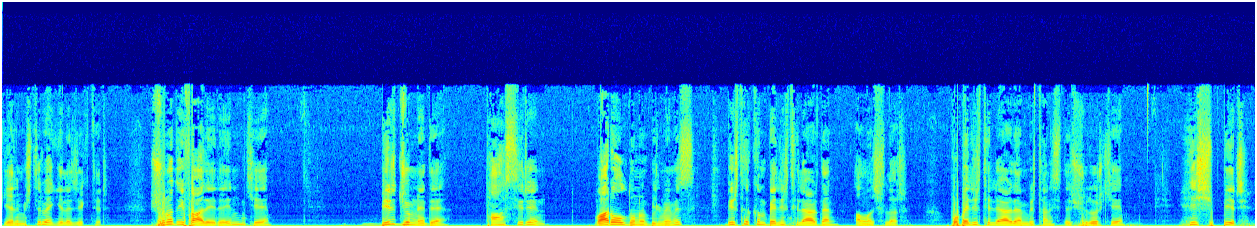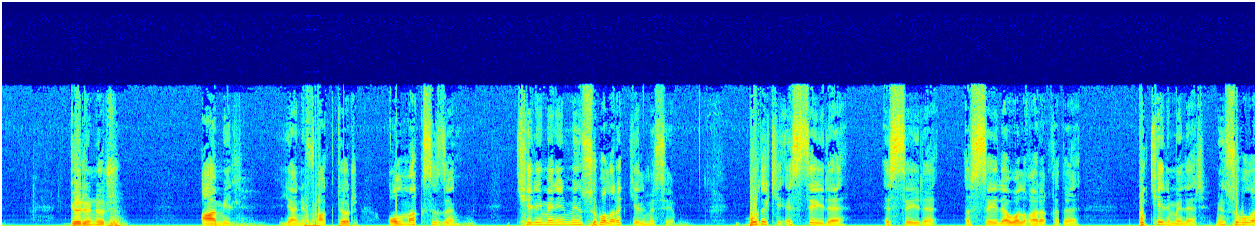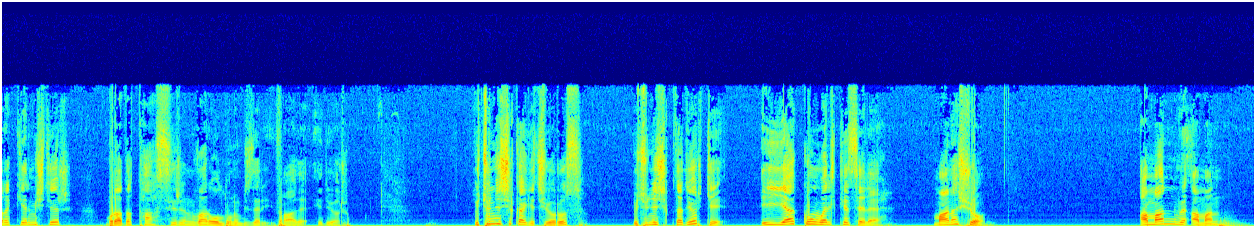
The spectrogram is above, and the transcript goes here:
gelmiştir ve gelecektir. Şunu da ifade edeyim ki bir cümlede tahsirin var olduğunu bilmemiz bir takım belirtilerden anlaşılır. Bu belirtilerden bir tanesi de şudur ki hiçbir görünür amil yani faktör olmaksızın kelimenin mensup olarak gelmesi. Buradaki esse ile esse ile esse ile vel bu kelimeler mensup olarak gelmiştir. Burada tahsirin var olduğunu bizler ifade ediyor. Üçüncü şıkka geçiyoruz. Üçüncü şıkta diyor ki İyyâkum vel kesele Mana şu Aman ve aman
